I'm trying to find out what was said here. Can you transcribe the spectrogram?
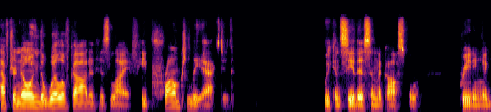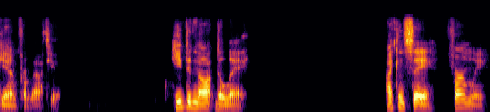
After knowing the will of God in his life, he promptly acted. We can see this in the gospel reading again from Matthew. He did not delay. I can say firmly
